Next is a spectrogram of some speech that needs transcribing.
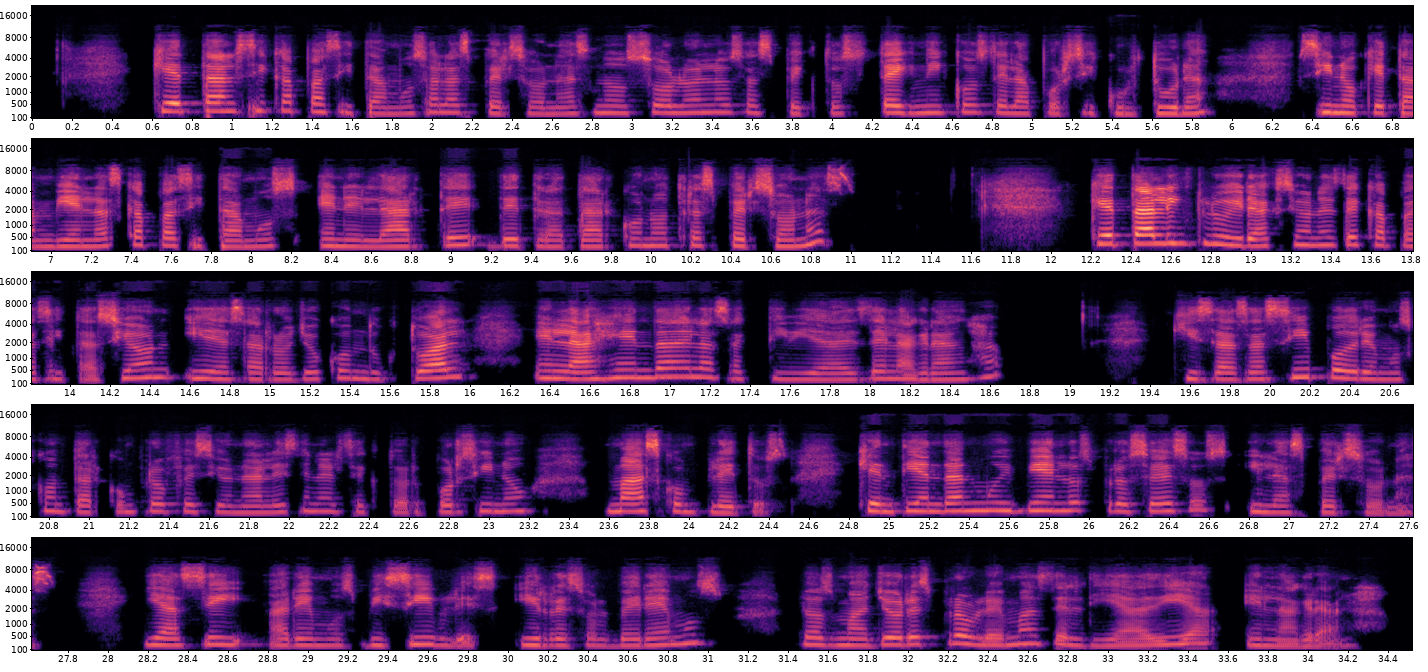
¿qué tal si capacitamos a las personas no solo en los aspectos técnicos de la porcicultura, sino que también las capacitamos en el arte de tratar con otras personas? ¿Qué tal incluir acciones de capacitación y desarrollo conductual en la agenda de las actividades de la granja? Quizás así podremos contar con profesionales en el sector porcino más completos, que entiendan muy bien los procesos y las personas, y así haremos visibles y resolveremos los mayores problemas del día a día en la granja.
